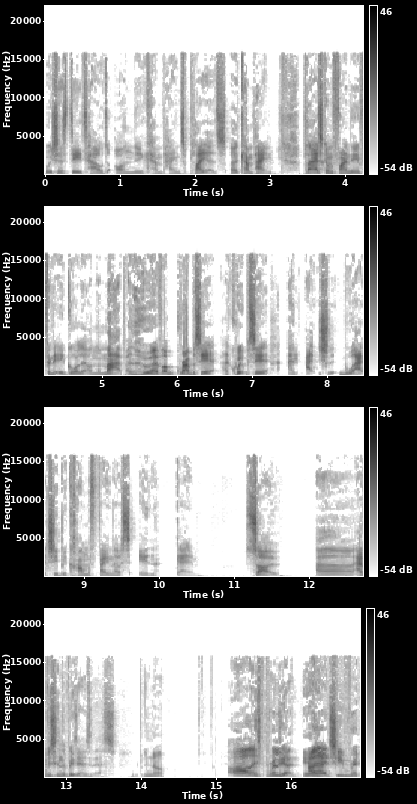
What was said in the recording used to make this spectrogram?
which is detailed on the campaign's players uh, campaign. Players can find the Infinity Gauntlet on the map, and whoever grabs it, equips it, and actually will actually become Thanos in game. So, uh, have you seen the videos of this? No. Oh, it's brilliant. Yeah. I actually, re-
